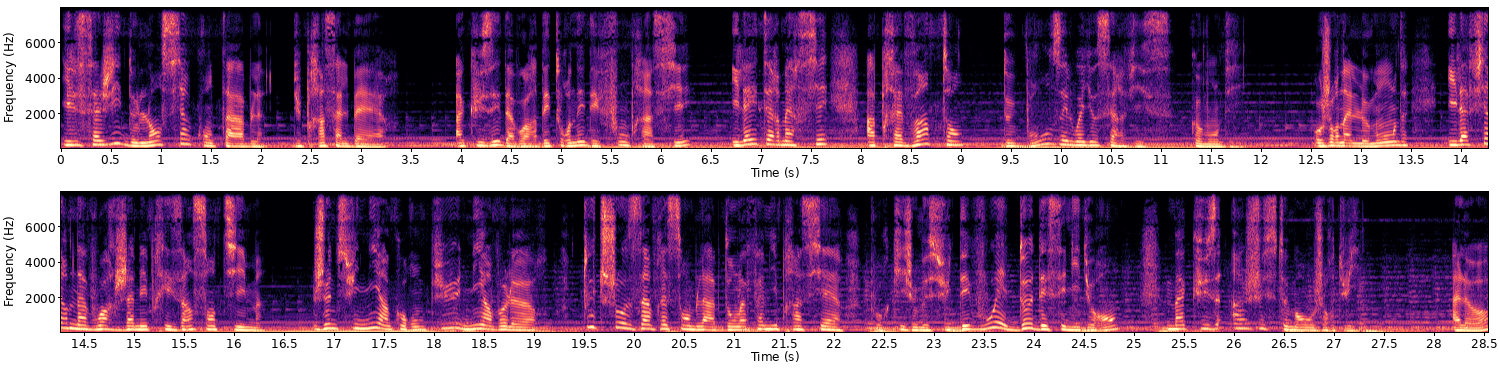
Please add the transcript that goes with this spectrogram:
Il s'agit de l'ancien comptable du prince Albert. Accusé d'avoir détourné des fonds princiers, il a été remercié après 20 ans de bons et loyaux services, comme on dit. Au journal Le Monde, il affirme n'avoir jamais pris un centime. Je ne suis ni un corrompu ni un voleur. Toutes choses invraisemblables dont la famille princière, pour qui je me suis dévoué deux décennies durant, m'accuse injustement aujourd'hui. Alors,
